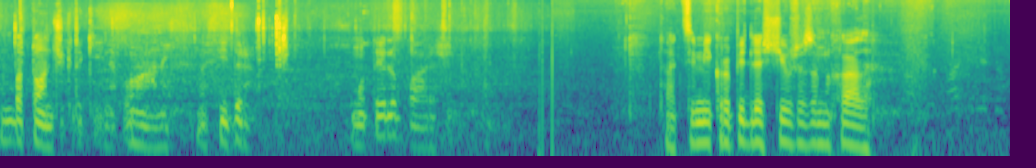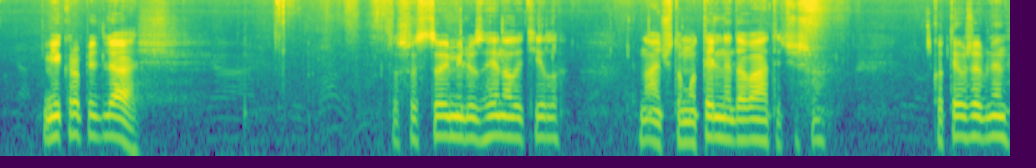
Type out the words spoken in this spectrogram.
Батончик такий непоганий. На фідер. Мотилю париш. Так, ці мікропідлящі вже замахали. Мікропідлящ. Це щось з цієї мілюзги налетіло. Знаю, чи то мотиль не давати, чи що. Коти вже, блін,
